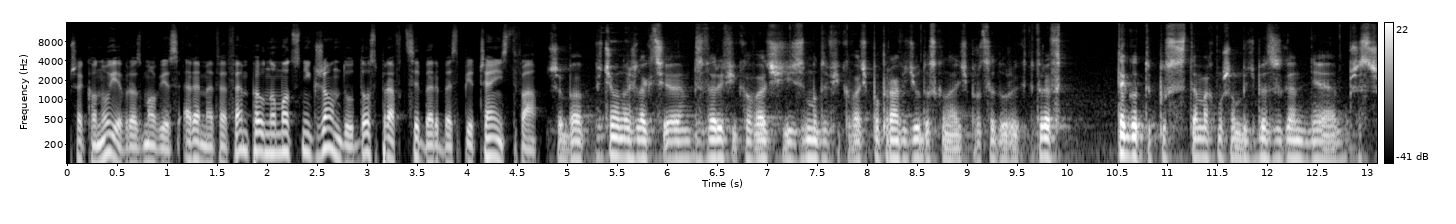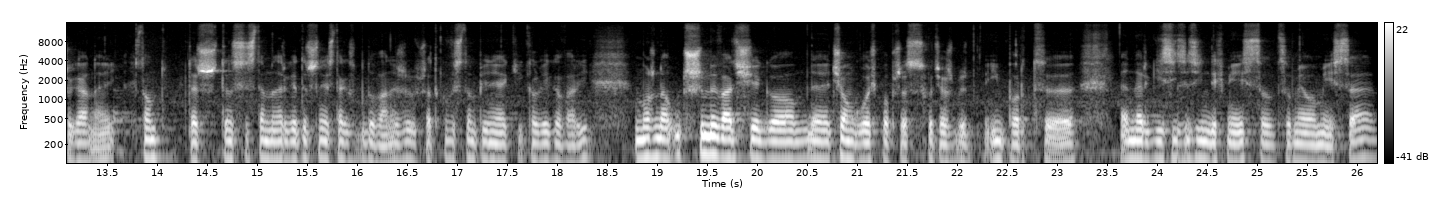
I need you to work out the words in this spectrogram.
przekonuje w rozmowie z RMFFM pełnomocnik rządu do spraw cyberbezpieczeństwa. Trzeba wyciągnąć lekcje, zweryfikować i zmodyfikować, poprawić, udoskonalić procedury, które w tego typu systemach muszą być bezwzględnie przestrzegane. Stąd też ten system energetyczny jest tak zbudowany, żeby w przypadku wystąpienia jakiejkolwiek awarii można utrzymywać jego ciągłość poprzez chociażby import energii z, z innych miejsc, co, co miało miejsce.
